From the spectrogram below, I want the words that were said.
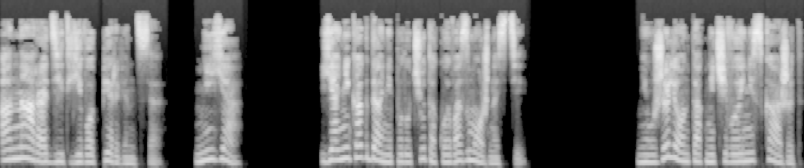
Она родит его первенца, не я. Я никогда не получу такой возможности. Неужели он так ничего и не скажет?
